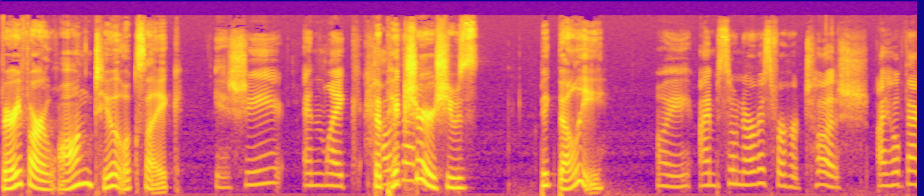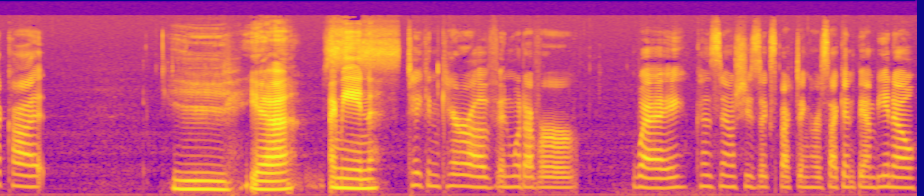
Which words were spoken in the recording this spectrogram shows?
Very far along too, it looks like. Is she? And like The did that- picture, she was big belly. Oy, I'm so nervous for her tush. I hope that got Yeah. I mean, s- taken care of in whatever way because now she's expecting her second bambino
